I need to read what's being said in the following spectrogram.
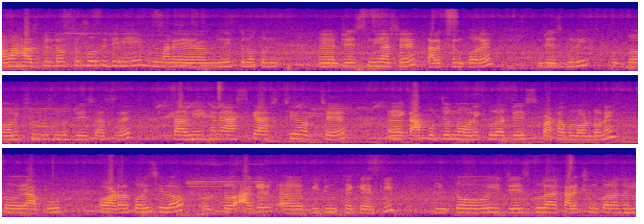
আমার হাজব্যান্ড হচ্ছে প্রতিদিনই মানে নিত্য নতুন ড্রেস নিয়ে আসে কালেকশন করে। ড্রেসগুলি। তো অনেক সুন্দর সুন্দর ড্রেস আছে। তো আমি এখানে আজকে আসছি হচ্ছে এক আপুর জন্য অনেকগুলো ড্রেস পাঠাবো লন্ডনে। তো ওই আপু অর্ডার করেছিল, তো আগের ভিডিও থেকে আর কি। তো ওই ড্রেসগুলো কালেকশন করার জন্য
